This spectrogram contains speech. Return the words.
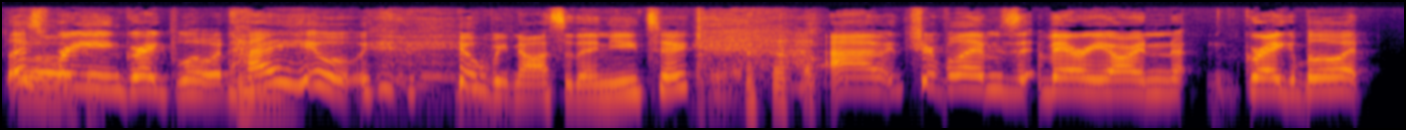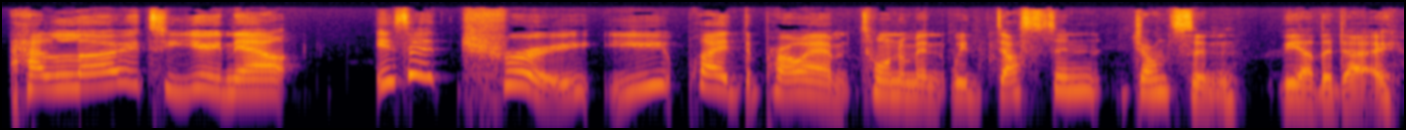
Let's bring in Greg Blewett. Hmm. Hey, he'll he'll be nicer than you two. uh, Triple M's very own Greg Blewett. Hello to you. Now, is it true you played the Pro Am tournament with Dustin Johnson the other day?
